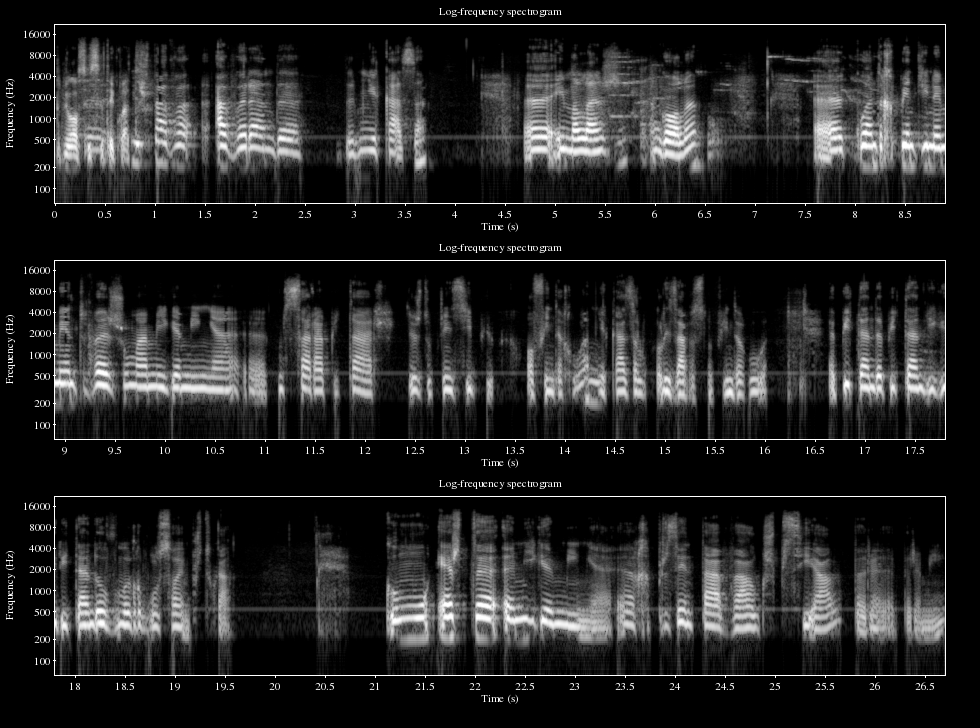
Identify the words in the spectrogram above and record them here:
de 1964? Uh, eu estava à varanda da minha casa, uh, em Malange, Angola, quando repentinamente vejo uma amiga minha começar a apitar desde o princípio ao fim da rua, a minha casa localizava-se no fim da rua, apitando, apitando e gritando, houve uma revolução em Portugal. Como esta amiga minha representava algo especial para, para mim,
